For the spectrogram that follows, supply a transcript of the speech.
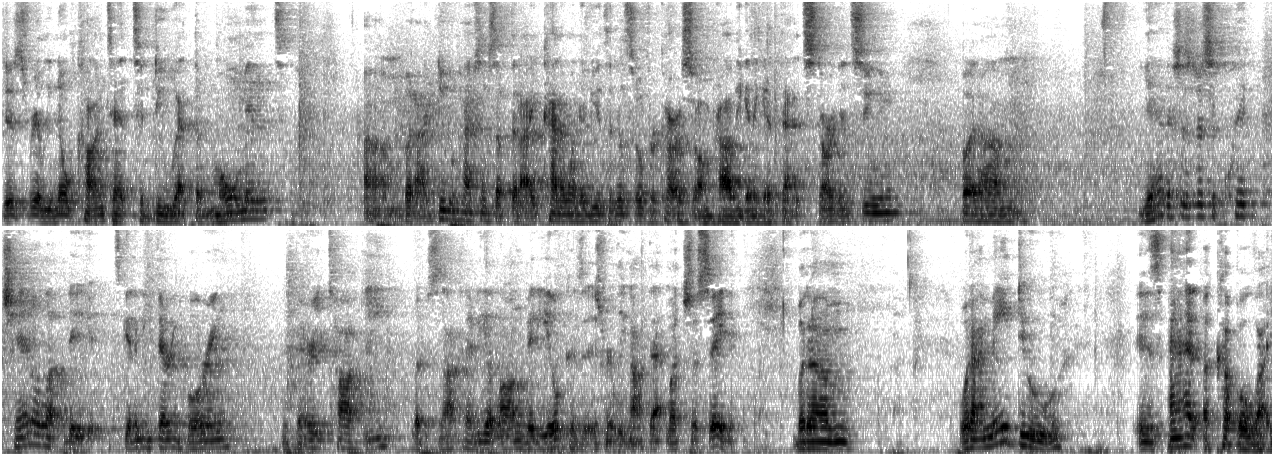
There's really no content to do at the moment. Um, but I do have some stuff that I kind of want to do to the silver car, so I'm probably going to get that started soon. But um, yeah, this is just a quick channel update. It's going to be very boring, very talky, but it's not going to be a long video because there's really not that much to say. But um, what I may do is add a couple like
